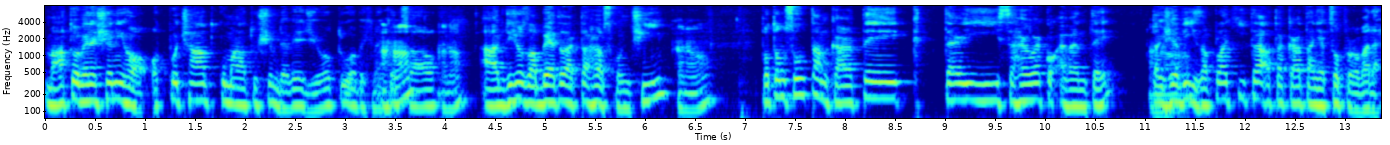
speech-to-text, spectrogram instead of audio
má to vynešenýho od počátku, má tuším 9 životů, abych nekecal. Aha, ano. A když ho zabijete, tak ta hra skončí. Ano. Potom jsou tam karty, které se hrajou jako eventy. Takže vy zaplatíte a ta karta něco provede.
